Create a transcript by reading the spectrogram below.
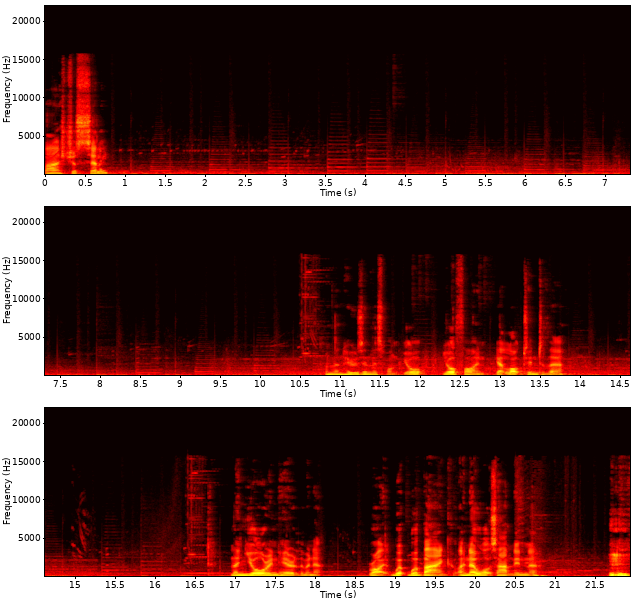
That's just silly. And then who's in this one? You're you're fine. Get locked into there. And then you're in here at the minute. Right, we're, we're back. I know what's happening now.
